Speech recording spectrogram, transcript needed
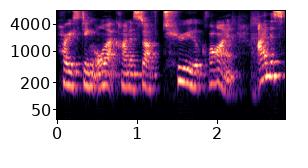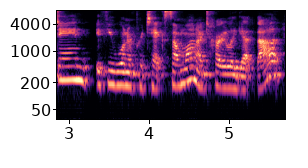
hosting, all that kind of stuff to the client. I understand if you want to protect someone, I totally get that.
